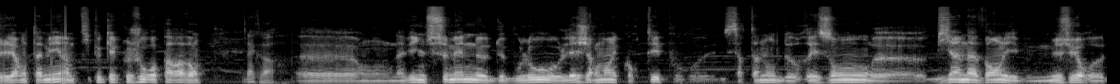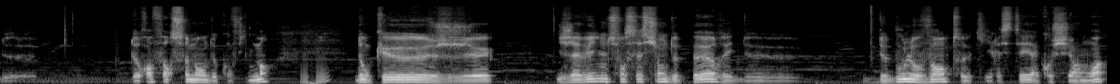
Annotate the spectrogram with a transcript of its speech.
l'ai entamé un petit peu quelques jours auparavant. D'accord. Euh, on avait une semaine de boulot légèrement écourtée pour un certain nombre de raisons euh, bien avant les mesures de, renforcement de confinement. Mhm. Donc euh, j'avais une sensation de peur et de, de boule au ventre qui restait accrochée en moi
